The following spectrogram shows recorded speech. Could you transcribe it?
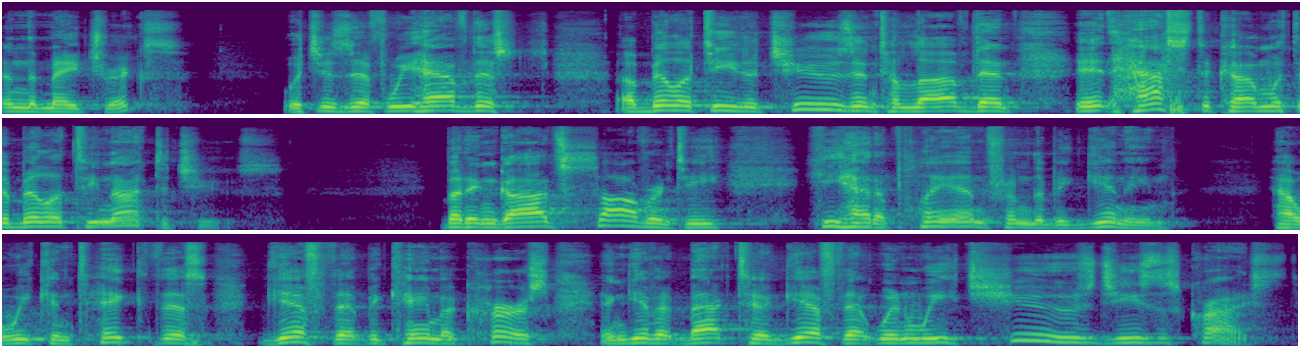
in the matrix, which is if we have this ability to choose and to love, then it has to come with the ability not to choose. But in God's sovereignty, He had a plan from the beginning how we can take this gift that became a curse and give it back to a gift that when we choose Jesus Christ,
